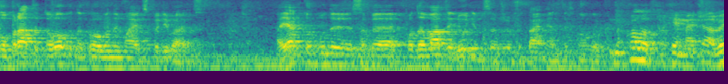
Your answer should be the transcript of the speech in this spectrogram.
обрати того, на кого вони мають сподіваються. А як то буде себе подавати людям, це вже питання технології. Микола Трохимович, а ви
